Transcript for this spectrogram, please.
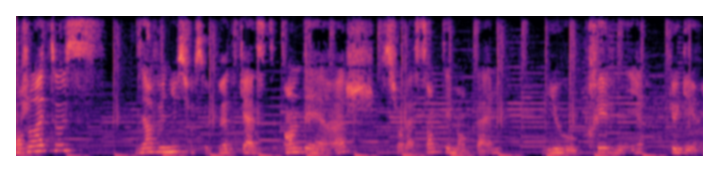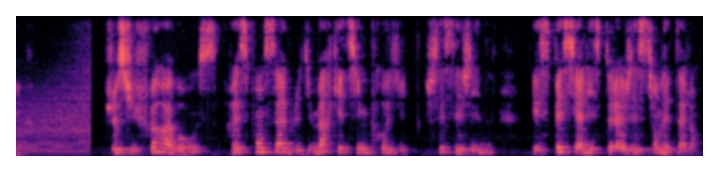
Bonjour à tous, bienvenue sur ce podcast en DRH sur la santé mentale, mieux vaut prévenir que guérir. Je suis Flora Brousse, responsable du marketing produit chez Cégide et spécialiste de la gestion des talents.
